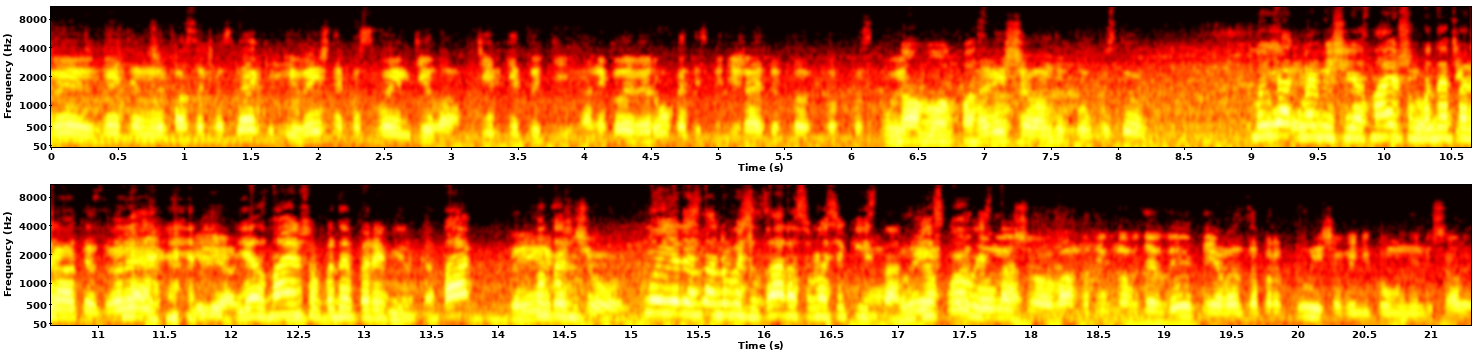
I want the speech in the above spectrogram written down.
ви витягнули пасок безпеки і вийшли по своїм ділам. Тільки тоді, а не коли ви рухаєтесь, під'їжджаєте до блокпосту. До блокпосту. Навіщо вам до блокпосту? Ну як навіщо? Я знаю, що Що, буде перевірка. Ілля, Я знаю, що буде перевірка, так? перевірка ну, то- чого? Ну я не знаю, ну ви ж зараз у нас який стан? Коли я повідомлю, що вам потрібно буде вийти, я вас запаркую, щоб ви нікому не мішали.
